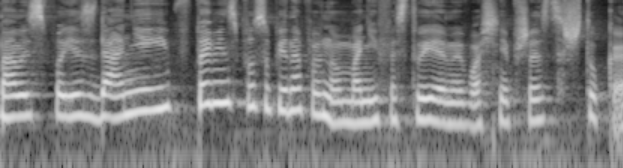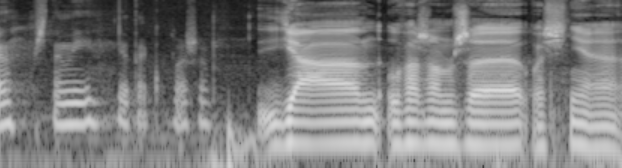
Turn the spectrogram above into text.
mamy swoje zdanie i w pewien sposób je na pewno manifestujemy właśnie przez sztukę. Przynajmniej ja tak uważam. Ja uważam, że właśnie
